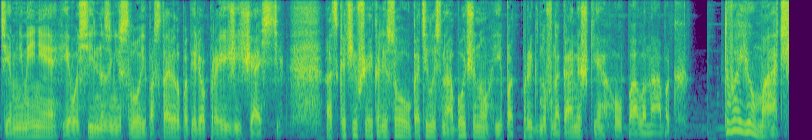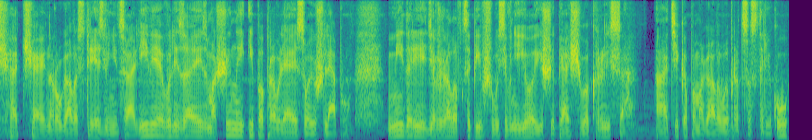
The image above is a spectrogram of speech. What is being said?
Тем не менее, его сильно занесло и поставило поперек проезжей части. Отскочившее колесо укатилось на обочину и, подпрыгнув на камешке, упало на бок. «Твою мать!» — отчаянно ругалась трезвенница Оливия, вылезая из машины и поправляя свою шляпу. Мидори держала вцепившегося в нее и шипящего крыса. Атика помогала выбраться старику,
